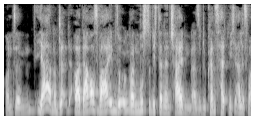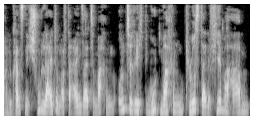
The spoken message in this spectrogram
Und ähm, ja, aber daraus war eben so, irgendwann musst du dich dann entscheiden. Also du kannst halt nicht alles machen. Du kannst nicht Schulleitung auf der einen Seite machen, Unterricht gut machen, plus deine Firma haben.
